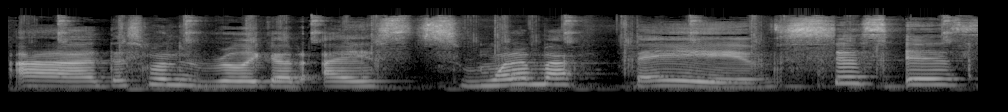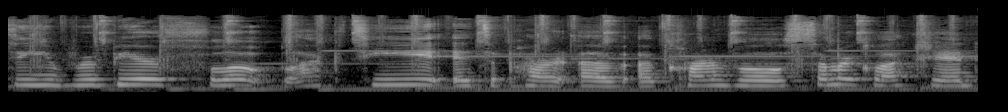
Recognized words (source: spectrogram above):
Uh, this one's really good iced. one of my faves. This is the Root Beer Float Black Tea. It's a part of a Carnival summer collection.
